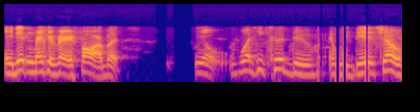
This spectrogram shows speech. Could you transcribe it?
he didn't make it very far, but you know what he could do, and we did show.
